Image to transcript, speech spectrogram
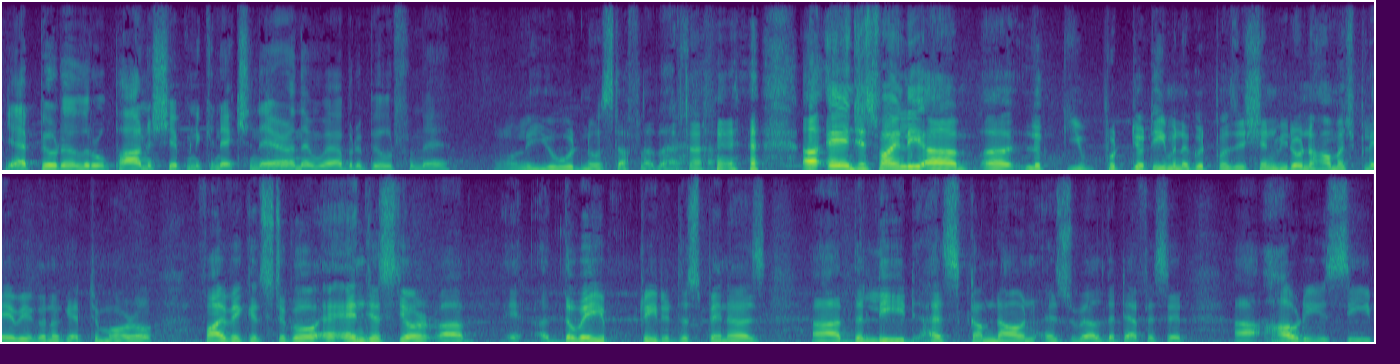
yeah, built a little partnership and a connection there, and then we're able to build from there. Only you would know stuff like that. uh, and just finally, um, uh, look, you put your team in a good position. We don't know how much play we're going to get tomorrow. Five wickets to go, and just your uh, the way you treated the spinners, uh, the lead has come down as well, the deficit. Uh, how do you see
